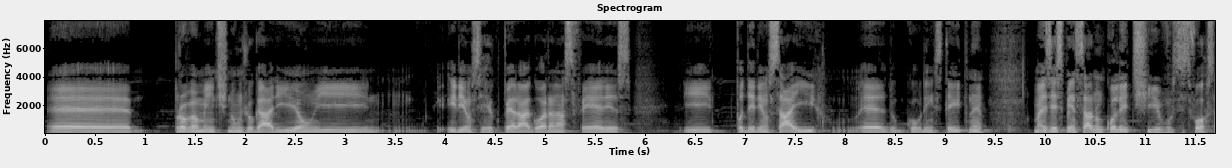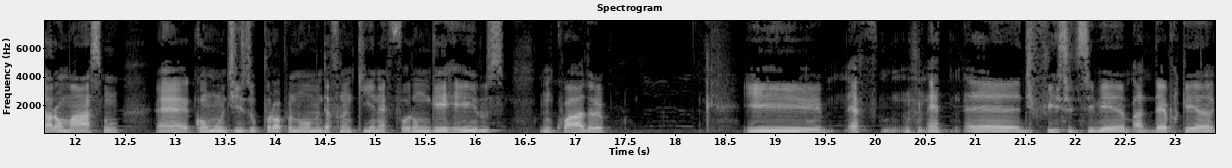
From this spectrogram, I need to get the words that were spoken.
é, provavelmente não jogariam e iriam se recuperar agora nas férias e poderiam sair é, do Golden State, né? Mas eles pensaram no coletivo, se esforçaram ao máximo, é, como diz o próprio nome da franquia, né? Foram guerreiros em quadra. E é, é, é, difícil de se ver, até porque a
